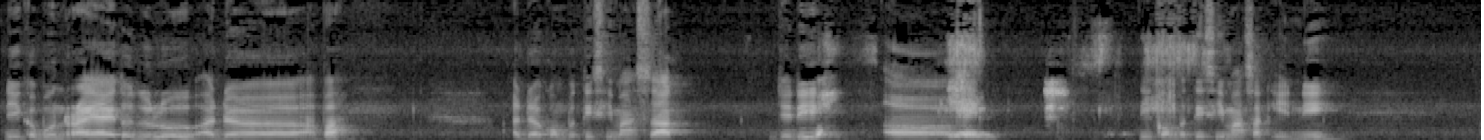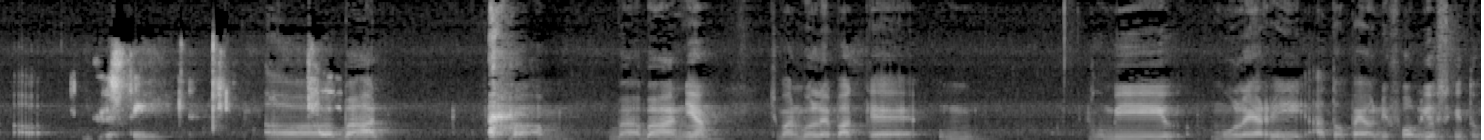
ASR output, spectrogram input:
di kebun raya itu dulu ada apa? Ada kompetisi masak. Jadi eh, Iya, di kompetisi masak ini interesting eh, bahan bah- bahannya cuman boleh pakai um- umbi muleri atau peonifolius gitu.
